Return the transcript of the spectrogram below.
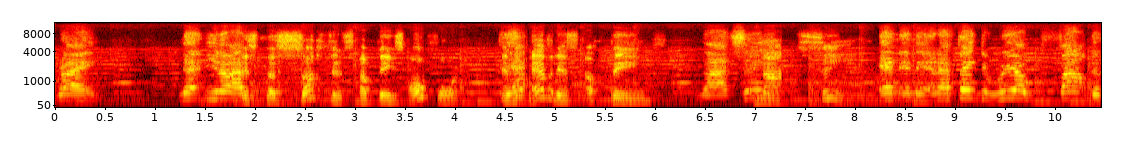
Right. That you know, I it's the substance of things hoped for and Yeah. the evidence of things not seen. not seen And, and and I think the real found the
